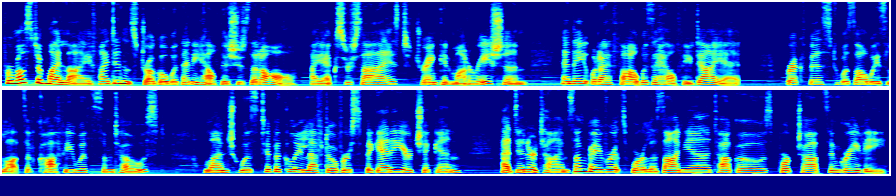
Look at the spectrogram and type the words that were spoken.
For most of my life, I didn't struggle with any health issues at all. I exercised, drank in moderation, and ate what I thought was a healthy diet. Breakfast was always lots of coffee with some toast. Lunch was typically leftover spaghetti or chicken. At dinner time, some favorites were lasagna, tacos, pork chops, and gravy.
